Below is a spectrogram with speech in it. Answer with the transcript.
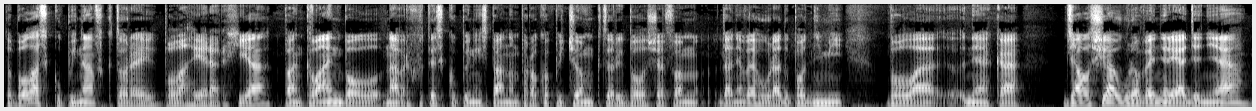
to bola skupina, v ktorej bola hierarchia. Pán Klein bol na vrchu tej skupiny s pánom Prokopičom, ktorý bol šéfom daňového úradu. Pod nimi bola nejaká ďalšia úroveň riadenia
